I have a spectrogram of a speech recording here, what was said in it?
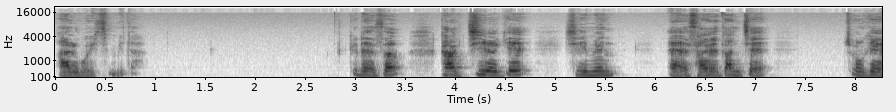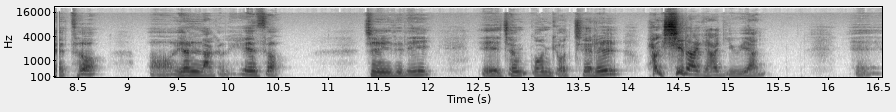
알고 있습니다. 그래서 각 지역의 시민 에, 사회단체 쪽에서 어, 연락을 해서 저희들이 예, 정권 교체를 확실하게 하기 위한 예,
